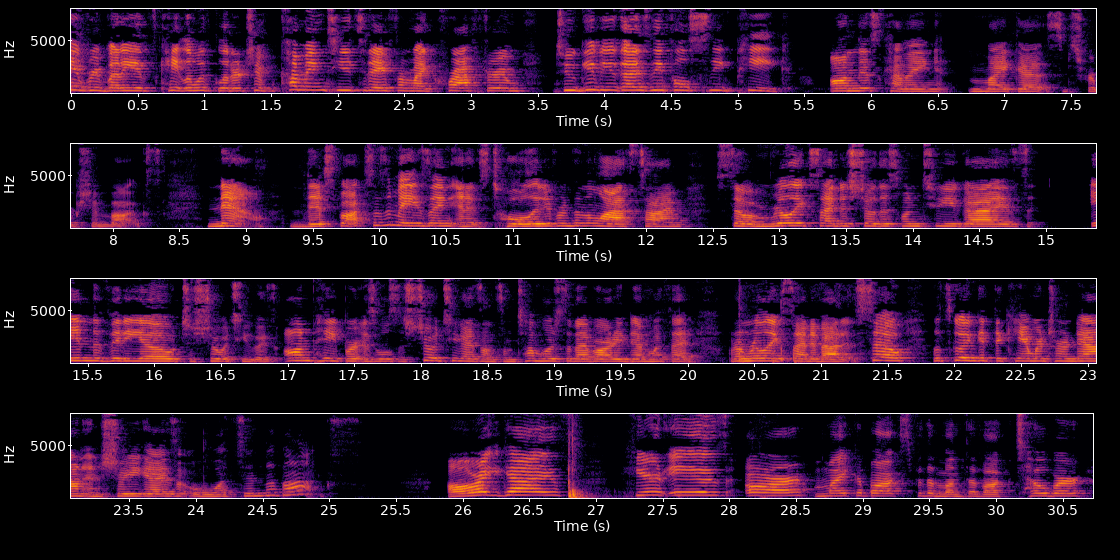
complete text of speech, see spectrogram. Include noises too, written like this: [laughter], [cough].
Hey everybody, it's Caitlin with Glitter Chimp coming to you today from my craft room to give you guys a full sneak peek on this coming Mica subscription box. Now, this box is amazing and it's totally different than the last time. So I'm really excited to show this one to you guys in the video, to show it to you guys on paper, as well as to show it to you guys on some tumblers that I've already done with it. But I'm really excited about it. So let's go and get the camera turned down and show you guys what's in the box. All right, you guys, here it is, our Mica box for the month of October.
